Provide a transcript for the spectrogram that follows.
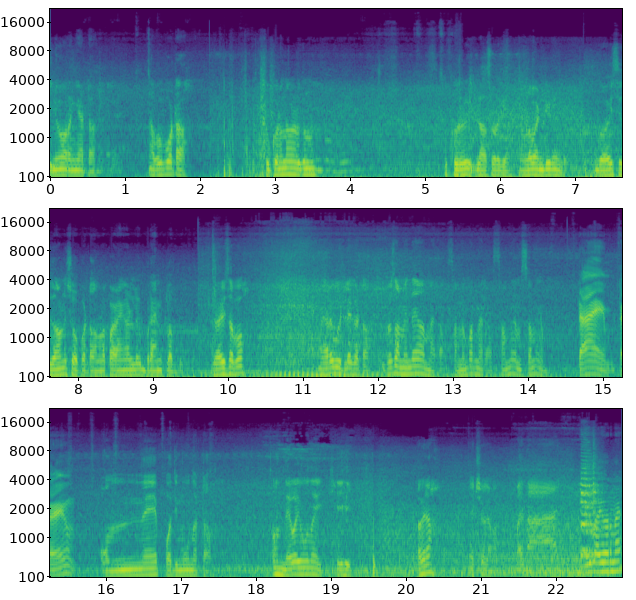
ഇനു ഉറങ്ങിയാട്ടോ. അപ്പോൾ പോട്ടോ. സുക്കൂർ എന്താ നടക്കുന്നു? സുക്കൂർ ഗ്ലാസ് കൊടുക്കാം. നമ്മളെ വണ്ടിയിലുണ്ട്. ഗോയ്സ് ഇതാണ് ഷോപ്പ് കേട്ടോ. നമ്മളെ പഴയങ്ങളിൽ ബ്രാൻഡ് ക്ലബ്ബ്. ഗോയ്സ് അപ്പോൾ നേരെ വീട്ടിലേക്ക് കേട്ടോ. ഇപ്പോൾ സമയം തന്നെ പറഞ്ഞുതരാം സമയം പറഞ്ഞുതരാം സമയം സമയം. ടൈം ടൈം ഒന്ന് പതിമൂന്ന് കേട്ടോ ഒന്നേ പതിമൂന്നായി. അവരാ രക്ഷ കാണാം ബൈ ബൈ ബൈ പറഞ്ഞേ.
